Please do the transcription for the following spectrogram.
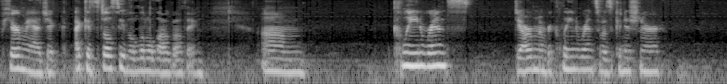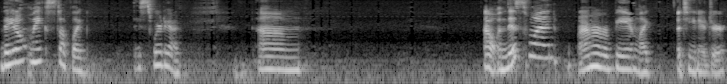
Pure Magic, I could still see the little logo thing. Um, Clean Rinse, do y'all remember Clean Rinse was a conditioner? They don't make stuff like, I swear to God. Um, oh, and this one, I remember being like a teenager.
